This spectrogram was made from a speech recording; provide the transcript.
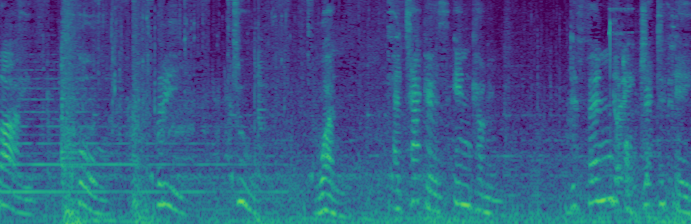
Five, four, three, two, one. Attackers incoming. Defend objective A.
